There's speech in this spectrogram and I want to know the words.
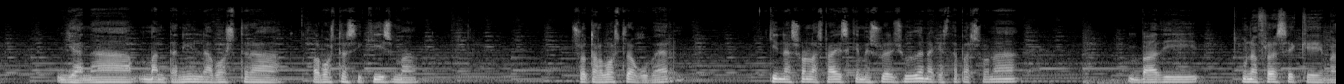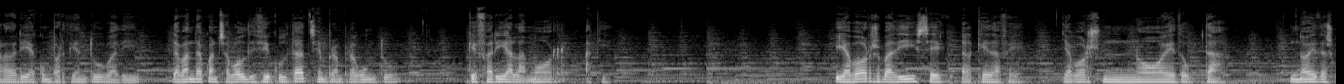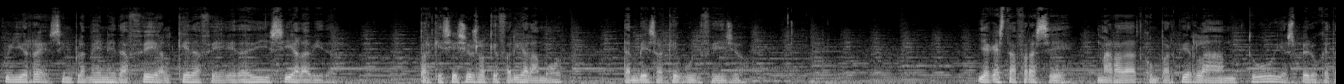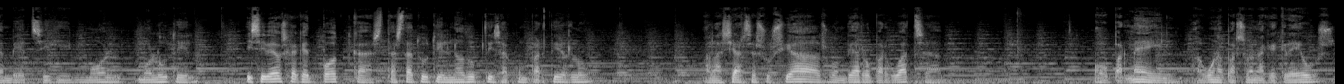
i anar mantenint la vostra, el vostre psiquisme, sota el vostre govern? Quines són les frases que més us ajuden? Aquesta persona va dir una frase que m'agradaria compartir amb tu, va dir davant de qualsevol dificultat sempre em pregunto què faria l'amor aquí. I llavors va dir sé el que he de fer. Llavors no he d'optar, no he d'escollir res, simplement he de fer el que he de fer, he de dir sí a la vida. Perquè si això és el que faria l'amor, també és el que vull fer jo. I aquesta frase m'ha agradat compartir-la amb tu i espero que també et sigui molt, molt útil. I si veus que aquest podcast t'ha estat útil, no dubtis a compartir-lo a les xarxes socials o enviar-lo per WhatsApp o per mail a alguna persona que creus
